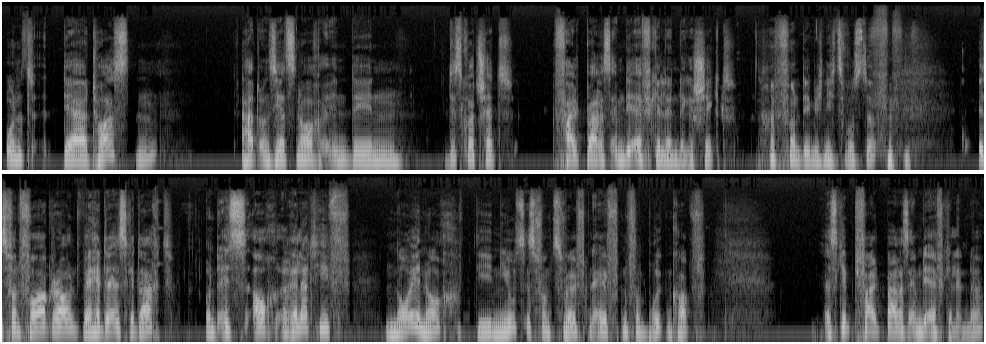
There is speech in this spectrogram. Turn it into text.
Und der Thorsten hat uns jetzt noch in den Discord-Chat faltbares MDF-Gelände geschickt, von dem ich nichts wusste. ist von Foreground, wer hätte es gedacht? Und ist auch relativ neu noch. Die News ist vom 12.11. vom Brückenkopf. Es gibt faltbares MDF-Gelände.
